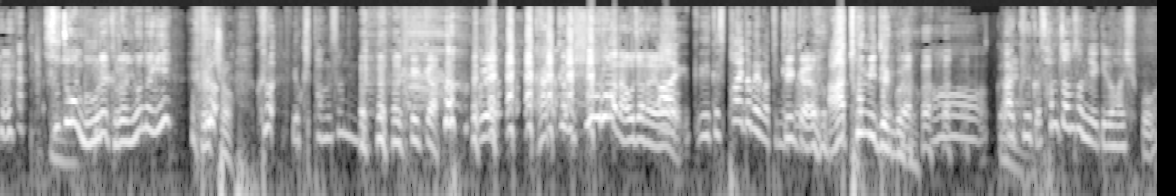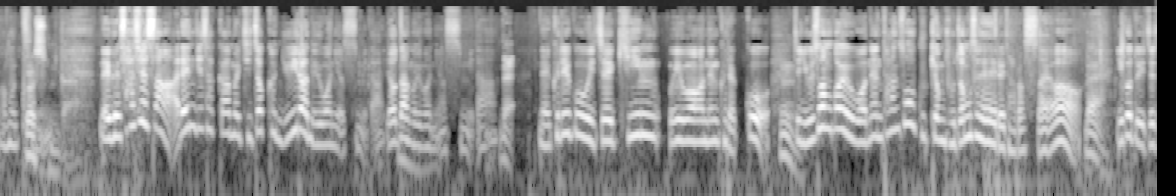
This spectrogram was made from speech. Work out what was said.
네. 수조 물에 그런 효능이? 그렇죠. 그럼 역시 방사능. 그러니까 왜 가끔 히어로가 나오잖아요. 아, 그, 그 스파이더맨 같은 거죠. 그러니까요. 아톰이 된 거죠. 어, 아, 네. 그러니까 3.3 얘기도 하시고 아무튼. 그렇습니다. 네, 그 사실상 R&D 삭감을 지적한 유일한 의원이었습니다. 여당 의원이었습니다. 네. 네, 그리고 이제 김 의원은 그랬고 음. 이제 유성걸 의원은 탄소 국경 조정세를 다뤘어요. 네. 이것도 이제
